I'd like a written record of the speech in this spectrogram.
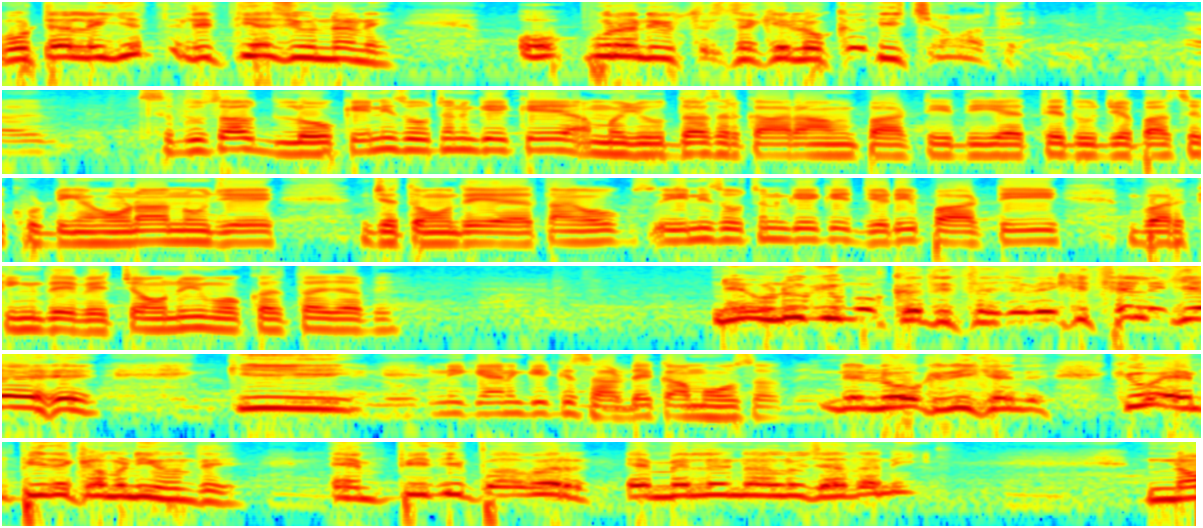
ਵੋਟਾਂ ਲਈਏ ਲਿੱਤੀਆਂ ਸੀ ਉਹਨਾਂ ਨੇ ਉਹ ਪੂਰਾ ਨਹੀਂ ਉਤਰ ਸਕੇ ਲੋਕਾਂ ਦੀ ਇੱਛਾਵਾਂ ਤੇ। ਸਿੱਧੂ ਸਾਹਿਬ ਲੋਕ ਇਹ ਨਹੀਂ ਸੋਚਣਗੇ ਕਿ ਮੌਜੂਦਾ ਸਰਕਾਰ ਆਮ ਪਾਰਟੀ ਦੀ ਹੈ ਤੇ ਦੂਜੇ ਪਾਸੇ ਖੁੱਡੀਆਂ ਹੋਣਾ ਨੂੰ ਜੇ ਜਿਤਾਉਂਦੇ ਆ ਤਾਂ ਉਹ ਇਹ ਨਹੀਂ ਸੋਚਣਗੇ ਕਿ ਜਿਹੜੀ ਪਾਰਟੀ ਵਰਕਿੰਗ ਦੇ ਵਿੱਚ ਆ ਉਹਨੂੰ ਹੀ ਮੌਕਾ ਦਿੱਤਾ ਜਾਵੇ। ਨੇ ਉਹਨੂੰ ਕਿਉਂ ਮੌਕਾ ਦਿੱਤਾ ਜਾਵੇ? ਕਿੱਥੇ ਲਿਖਿਆ ਇਹ? ਕਿ ਲੋਕ ਨਹੀਂ ਕਹਿਣਗੇ ਕਿ ਸਾਡੇ ਕੰਮ ਹੋ ਸਕਦੇ। ਨੇ ਲੋਕ ਨਹੀਂ ਕਹਿੰਦੇ ਕਿਉਂ ਐਮਪੀ ਦੇ ਕੰਮ ਨਹੀਂ ਹੁੰਦੇ? ਐਮਪੀ ਦੀ ਪਾਵਰ ਐਮਐਲਏ ਨਾਲੋਂ ਜ਼ਿਆਦਾ ਨਹੀਂ? 9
